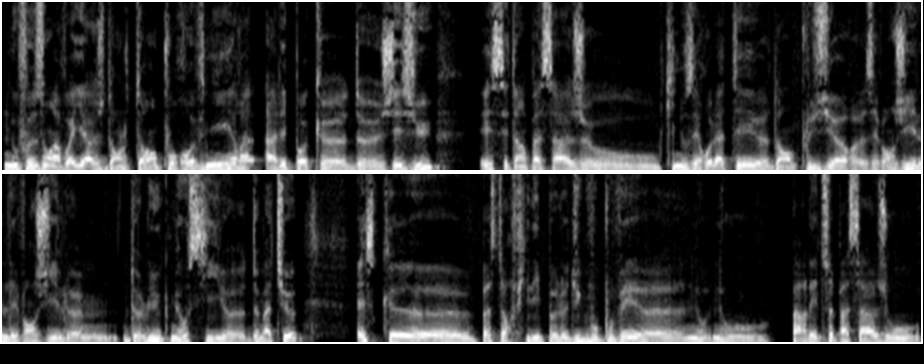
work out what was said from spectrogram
nous faisons un voyage dans le temps pour revenir à l'époque de Jésus. Et c'est un passage qui nous est relaté dans plusieurs évangiles, l'évangile de Luc, mais aussi de Matthieu. Est-ce que, euh, pasteur Philippe Leduc, vous pouvez euh, nous, parler de ce passage où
